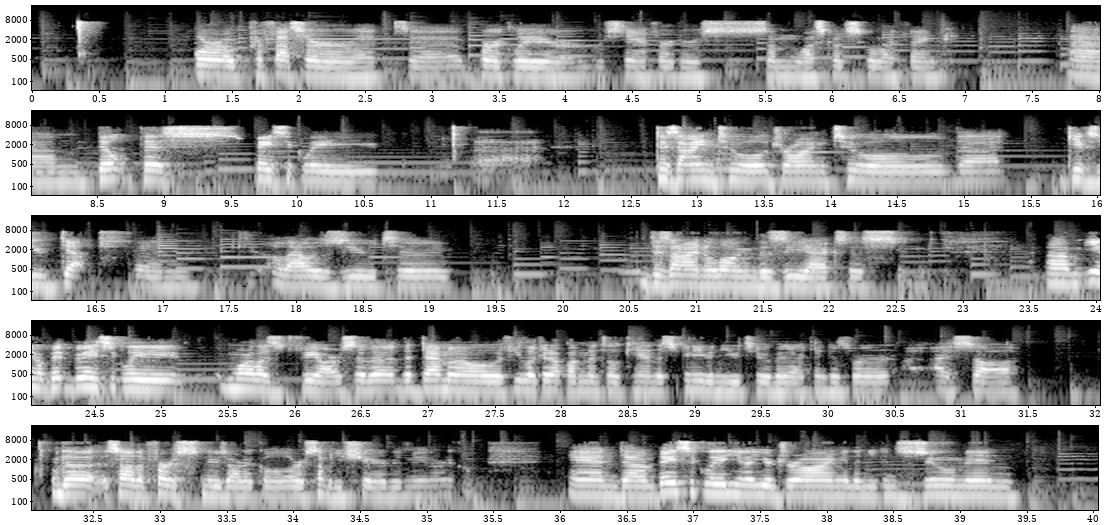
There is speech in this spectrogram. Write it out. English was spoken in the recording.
or a professor at uh, Berkeley or Stanford or some West Coast school, I think, um, built this basically design tool, drawing tool that gives you depth and allows you to design along the z-axis. And, um, you know, basically more or less VR. So the the demo, if you look it up on Mental Canvas, you can even YouTube it. I think is where I saw the saw the first news article or somebody shared with me an article. And um, basically, you know, you're drawing, and then you can zoom in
